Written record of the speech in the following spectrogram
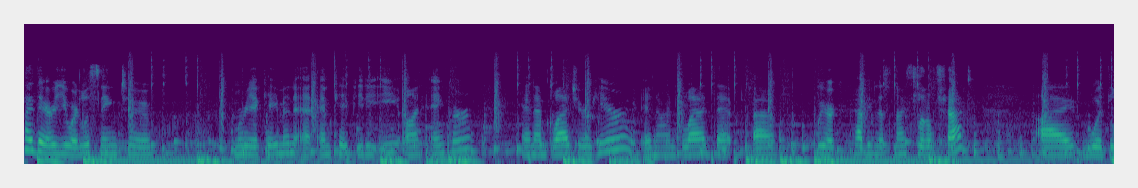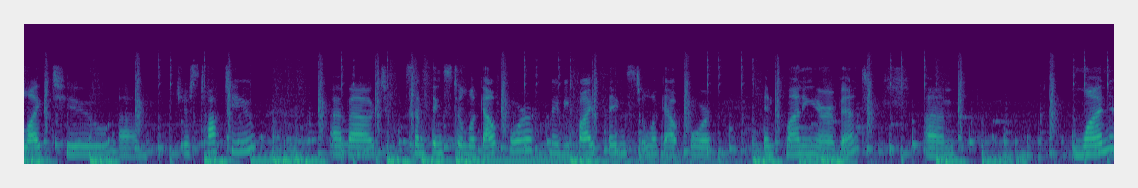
Hi there, you are listening to Maria Kamen at MKPDE on Anchor, and I'm glad you're here, and I'm glad that uh, we are having this nice little chat. I would like to um, just talk to you about some things to look out for, maybe five things to look out for in planning your event. Um, one,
